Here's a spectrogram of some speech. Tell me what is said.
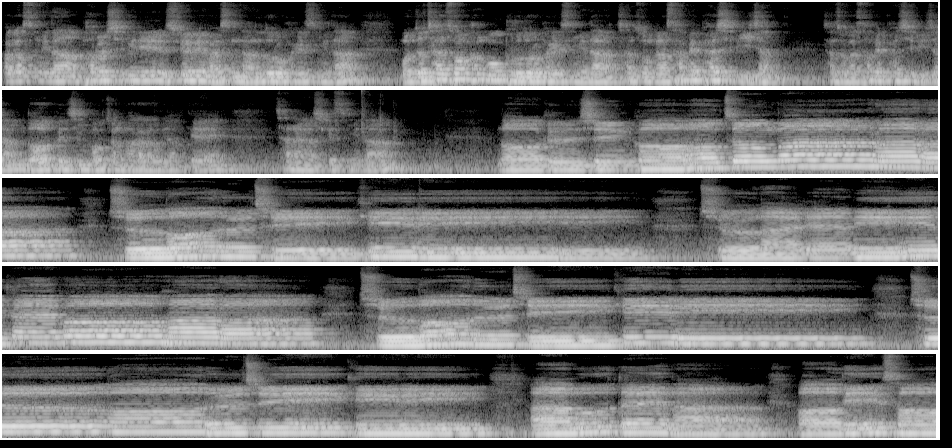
반갑습니다. 8월 11일 수요일에 말씀 나누도록 하겠습니다. 먼저 찬송 한 곡 부르도록 하겠습니다. 찬송가 382장, 찬송가 382장, 너 근심 걱정 말아라 우리 함께 찬양하시겠습니다. 너 근심 걱정 말아라 주 너를 지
